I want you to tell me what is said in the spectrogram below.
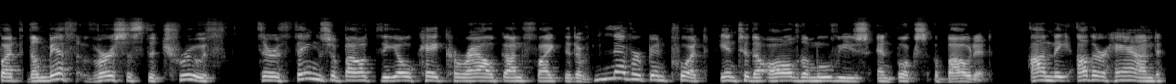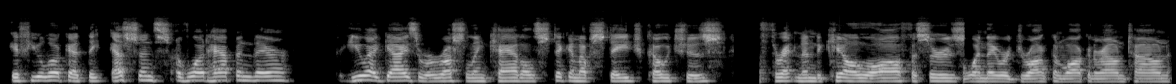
But the myth versus the truth, there are things about the OK Corral gunfight that have never been put into the, all the movies and books about it. On the other hand, if you look at the essence of what happened there, you had guys that were rustling cattle, sticking up stagecoaches, threatening to kill officers when they were drunk and walking around town.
